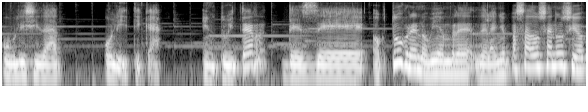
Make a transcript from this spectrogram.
publicidad política. En Twitter, desde octubre, noviembre del año pasado, se anunció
